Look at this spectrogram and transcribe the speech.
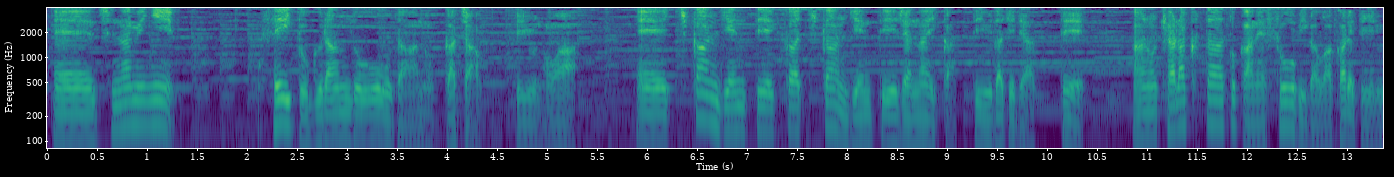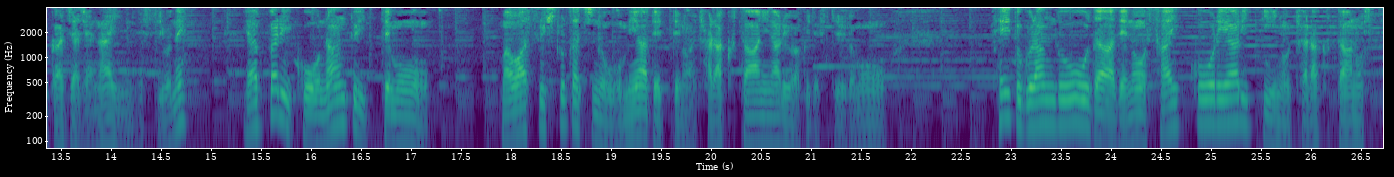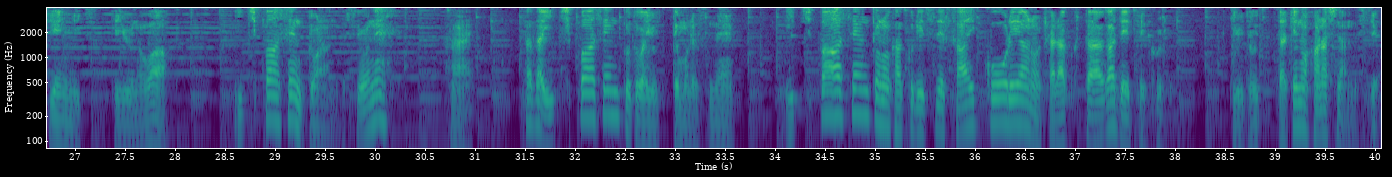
えー、ちなみに、フェイトグランドオーダーのガチャっていうのは、えー、期間限定か期間限定じゃないかっていうだけであって、あの、キャラクターとかね、装備が分かれているガチャじゃないんですよね。やっぱりこう、なんと言っても、回す人たちのお目当てっていうのはキャラクターになるわけですけれども、フェイトグランドオーダーでの最高レアリティのキャラクターの出現率っていうのは1%なんですよね。はい。ただ1%とは言ってもですね、1%の確率で最高レアのキャラクターが出てくるっていうだけの話なんですよ。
